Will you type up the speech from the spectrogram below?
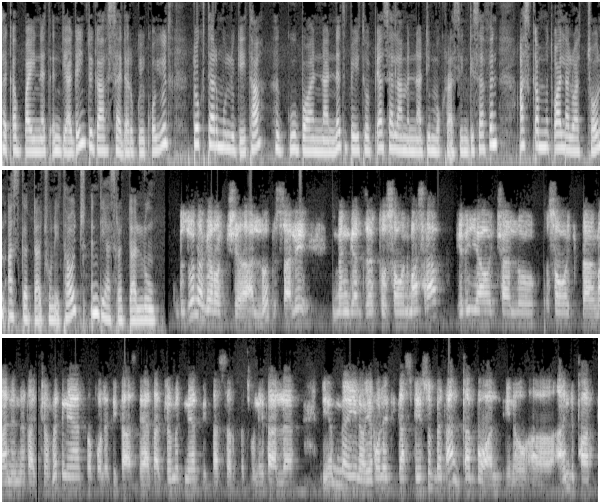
ተቀባይነት እንዲያገኝ ድጋፍ ሲያደርጉ የቆዩት ዶክተር ሙሉጌታ ህጉ በዋናነት በኢትዮጵያ ሰላምና ዲሞክራሲ እንዲሰፍን አስቀምጧል ያሏቸውን አስገዳጅ ሁኔታዎች እንዲህ ያስረዳሉ። ብዙ ነገሮች አሉት። ምሳሌ መንገድ ዘግቶ ሰውን ማስራብ ግድያዎች አሉ። ሰዎች በማንነታቸው ምክንያት በፖለቲካ አስተያየታቸው ምክንያት የሚታሰሩበት ሁኔታ አለ። ይህም ነው የፖለቲካ ስፔሱን በጣም ጠበዋል። ነው አንድ ፓርቲ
